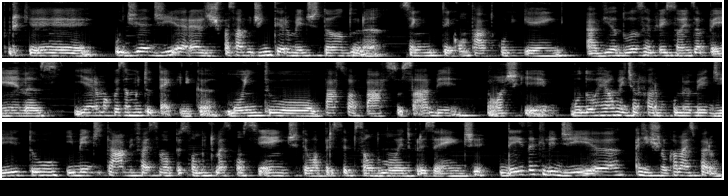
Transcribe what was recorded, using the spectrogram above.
porque o dia a dia era a gente passava o dia inteiro meditando, né? Sem ter contato com ninguém. Havia duas refeições apenas. E era uma coisa muito técnica, muito passo a passo, sabe? Então acho que mudou realmente a forma como eu medito. E meditar me faz ser uma pessoa muito mais consciente, ter uma percepção do momento presente. Desde aquele dia, a gente nunca mais parou.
